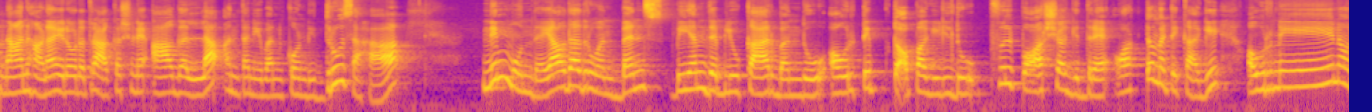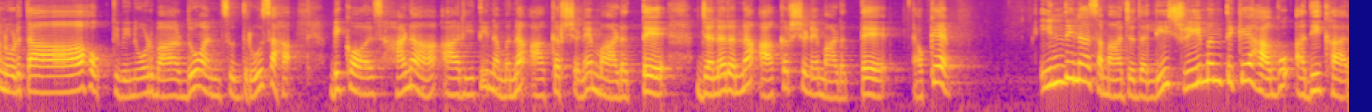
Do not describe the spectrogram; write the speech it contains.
ನಾನು ಹಣ ಇರೋರ ಹತ್ರ ಆಕರ್ಷಣೆ ಆಗಲ್ಲ ಅಂತ ನೀವು ಅಂದ್ಕೊಂಡಿದ್ರೂ ಸಹ ನಿಮ್ಮ ಮುಂದೆ ಯಾವುದಾದ್ರೂ ಒಂದು Benz B M W car ಬಂದು ಅವ್ರು ಟಿಪ್ ಟಾಪಾಗಿ ಇಳಿದು ಫುಲ್ ಪಾರ್ಶ್ ಆಗಿದ್ದರೆ ಆಟೋಮೆಟಿಕ್ಕಾಗಿ ಅವ್ರನ್ನೇ ನಾವು ನೋಡ್ತಾ ಹೋಗ್ತೀವಿ. ನೋಡಬಾರ್ದು ಅನಿಸಿದ್ರೂ ಸಹ. ಬಿಕಾಸ್ ಹಣ ಆ ರೀತಿ ನಮ್ಮನ್ನು ಆಕರ್ಷಣೆ ಮಾಡುತ್ತೆ. ಜನರನ್ನು ಆಕರ್ಷಣೆ ಮಾಡುತ್ತೆ. ಓಕೆ ಇಂದಿನ ಸಮಾಜದಲ್ಲಿ ಶ್ರೀಮಂತಿಕೆ ಹಾಗೂ ಅಧಿಕಾರ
